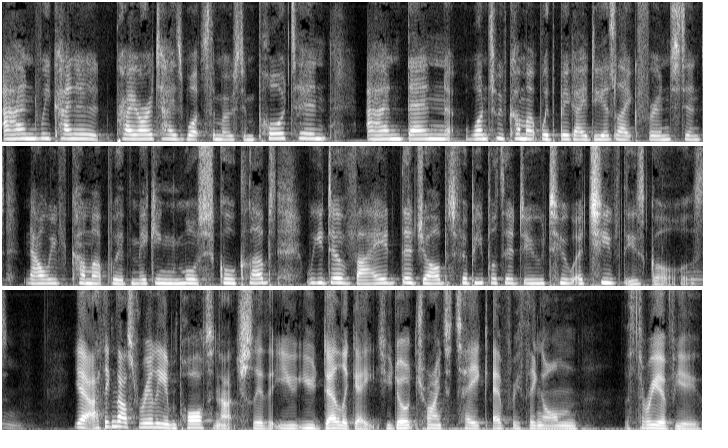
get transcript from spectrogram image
and we kind of prioritize what's the most important. And then once we've come up with big ideas, like for instance, now we've come up with making more school clubs, we divide the jobs for people to do to achieve these goals. Mm. Yeah, I think that's really important actually that you you delegate. You don't try to take everything on the three of you.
